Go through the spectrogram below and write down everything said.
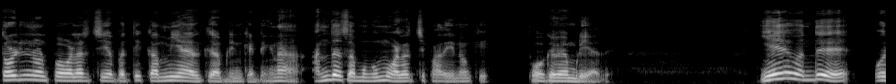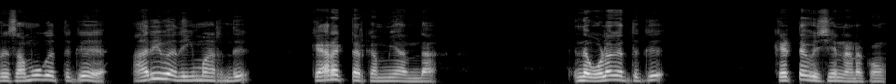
தொழில்நுட்ப வளர்ச்சியை பற்றி கம்மியாக இருக்குது அப்படின்னு கேட்டிங்கன்னா அந்த சமூகமும் வளர்ச்சி பாதையை நோக்கி போகவே முடியாது. ஏன் வந்து ஒரு சமூகத்துக்கு அறிவு அதிகமாக இருந்து கேரக்டர் கம்மியாக இருந்தால் இந்த உலகத்துக்கு கெட்ட விஷயம் நடக்கும்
